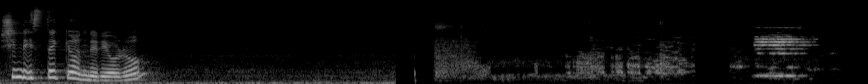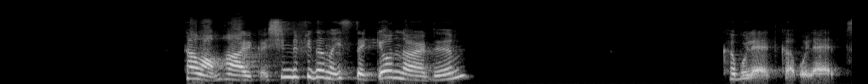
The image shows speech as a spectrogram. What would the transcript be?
Şimdi istek gönderiyorum. Tamam harika. Şimdi Fidan'a istek gönderdim. Kabul et, kabul et.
